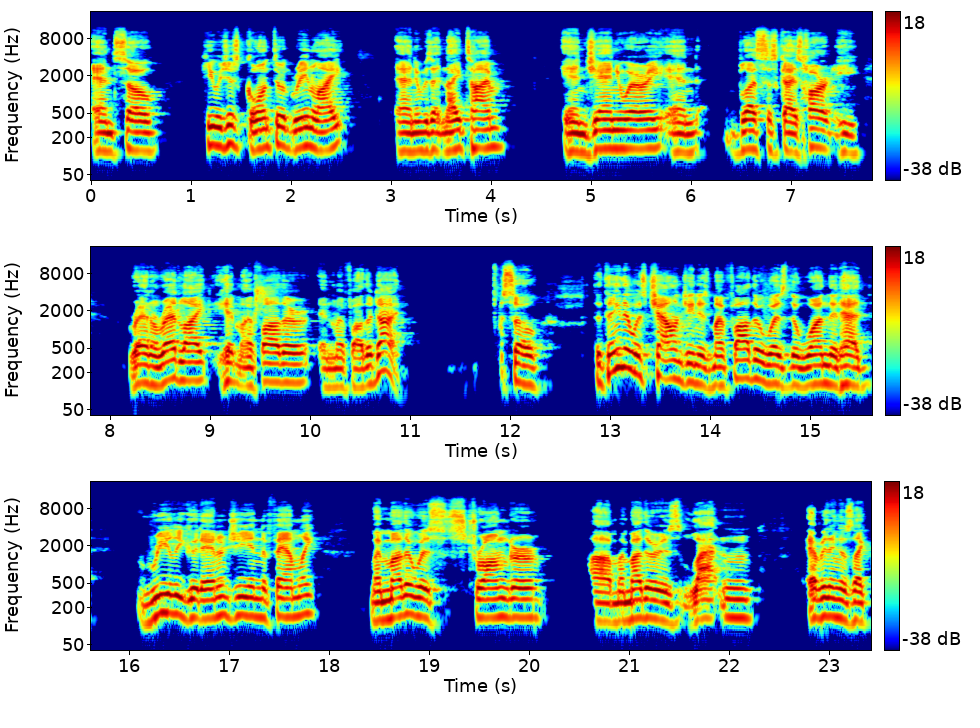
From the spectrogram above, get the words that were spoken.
And so he was just going through a green light and it was at nighttime in January. And bless this guy's heart, he ran a red light, hit my father, and my father died. So the thing that was challenging is my father was the one that had really good energy in the family. My mother was stronger. Uh, my mother is Latin. Everything is like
